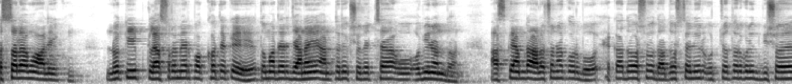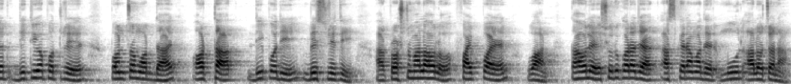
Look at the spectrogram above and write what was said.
আসসালামু আলাইকুম। নকিব ক্লাসরুমের পক্ষ থেকে তোমাদের জানাই আন্তরিক শুভেচ্ছা ও অভিনন্দন। আজকে আমরা আলোচনা করব একাদশ ও দ্বাদশ শ্রেণির উচ্চতর গণিত বিষয়ের দ্বিতীয় পত্রের পঞ্চম অধ্যায়, অর্থাৎ দ্বিপদী বিস্মৃতি আর প্রশ্নমালা হলো ফাইভ পয়েন্ট ওয়ান তাহলে শুরু করা যাক আজকের আমাদের মূল আলোচনা।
